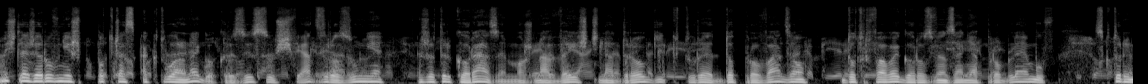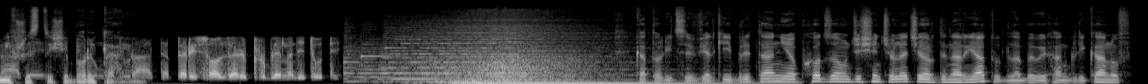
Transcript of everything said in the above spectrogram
Myślę, że również podczas aktualnego kryzysu świat zrozumie, że tylko razem można wejść na drogi, które doprowadzą do trwałego rozwiązania problemów, z którymi wszyscy się borykają. Katolicy w Wielkiej Brytanii obchodzą dziesięciolecie ordynariatu dla byłych Anglikanów.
